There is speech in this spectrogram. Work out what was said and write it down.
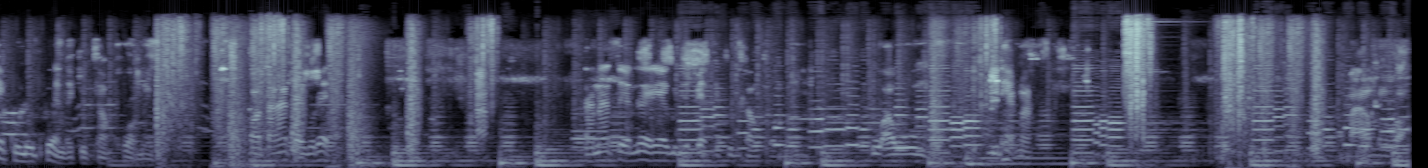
ช่กูลืมเปลี่อนตะกิดสองพวงเลยพอตาหน้าเตือนกูด้วยตาหน้าเตือนด้วยเอ้ยกูจะเปลี่ยนตะกิดสองพวงกูเอาดีแท็กมา มาเอาไปก่อน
